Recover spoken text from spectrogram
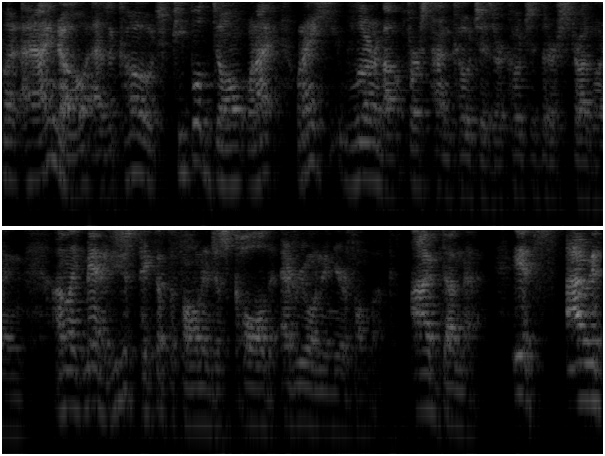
but I know as a coach, people don't. When I when I learn about first time coaches or coaches that are struggling, I'm like, man, have you just picked up the phone and just called everyone in your phone book? I've done that. It's I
